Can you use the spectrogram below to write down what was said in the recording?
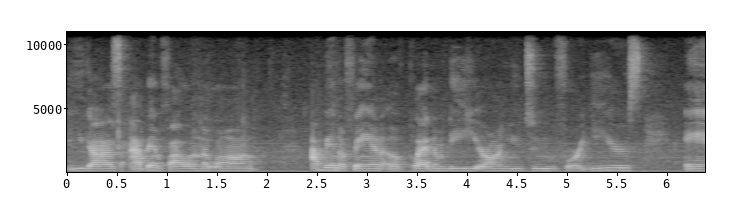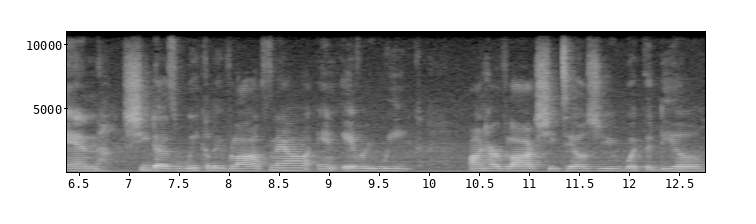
you guys I've been following along. I've been a fan of Platinum D here on YouTube for years and she does weekly vlogs now and every week on her vlog she tells you what the deal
